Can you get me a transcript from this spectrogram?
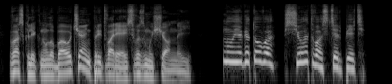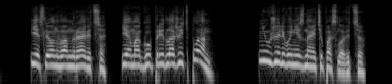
— воскликнула Баочань, притворяясь возмущенной. «Ну, я готова все от вас терпеть. Если он вам нравится, я могу предложить план. Неужели вы не знаете пословицу?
